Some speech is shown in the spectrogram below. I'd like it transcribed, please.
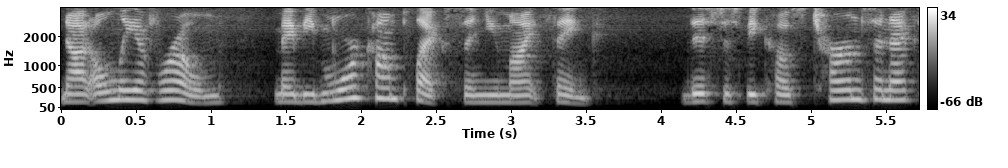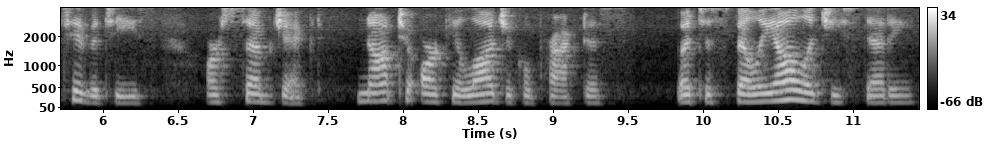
not only of Rome, may be more complex than you might think. This is because terms and activities are subject not to archaeological practice, but to speleology study,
